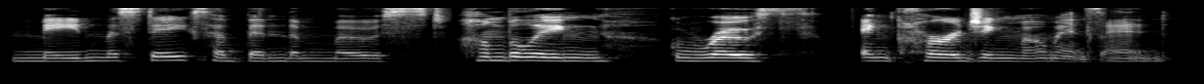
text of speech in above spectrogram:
made mistakes have been the most humbling growth encouraging moments and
